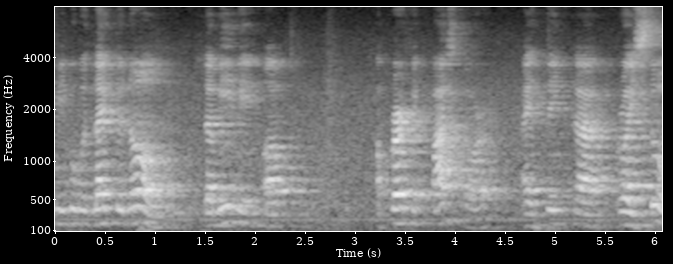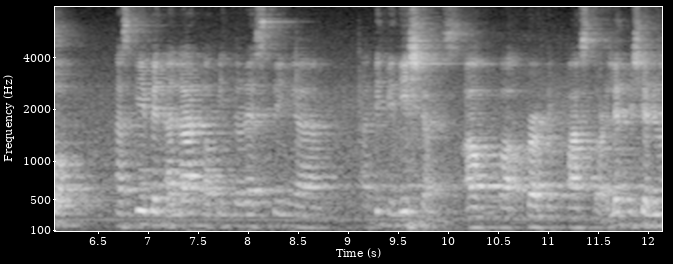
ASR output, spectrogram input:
we would like to know the meaning of a perfect pastor, I think uh, Roy Zuck has given a lot of interesting uh, uh, definitions of uh, perfect pastor. Let me share you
